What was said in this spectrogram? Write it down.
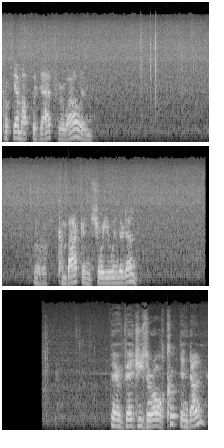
cook them up with that for a while and we'll come back and show you when they're done. Their veggies are all cooked and done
